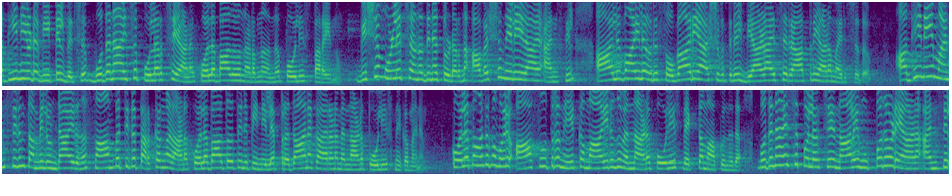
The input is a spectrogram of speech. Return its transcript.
അധീനയുടെ വീട്ടിൽ വെച്ച് ബുധനാഴ്ച പുലർച്ചെയാണ് കൊലപാതകം നടന്നതെന്ന് പോലീസ് പറയുന്നു. വിഷം ഉള്ളിച്ചെന്നതിനെ തുടർന്ന് അവശനിലയിലായ അൻസിൽ ആലുവായിലെ ഒരു സ്വകാര്യ ആശുപത്രിയിൽ വ്യാഴാഴ്ച രാത്രിയാണ് മരിച്ചത്. അധീനയും അൻസിനും തമ്മിലുണ്ടായിരുന്ന സാമ്പത്തിക തർക്കങ്ങളാണ് കൊലപാതകത്തിന് പിന്നിലെ പ്രധാന കാരണമെന്നാണ് പോലീസ് നിഗമനം. കൊലപാതകം ഒരു ആസൂത്ര നീക്കമായിരുന്നുവെന്നാണ് പോലീസ് വ്യക്തമാക്കുന്നത്. ബുധനാഴ്ച പുലർച്ചെ നാളെ മുപ്പതോടെയാണ് അൻസിൽ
